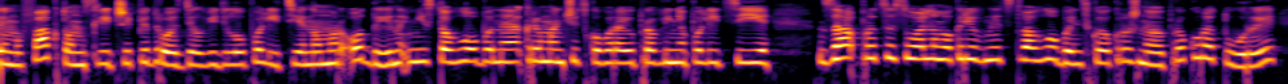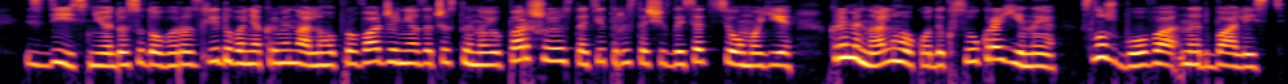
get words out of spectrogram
цим фактом слідчий підрозділ відділу поліції номер 1 місто Глобине Кременчуцького райуправління поліції за процесуального керівництва Глобинської окружної прокуратури здійснює досудове розслідування кримінального провадження за частиною 1 статті 367 Кримінального кодексу України службова недбалість.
